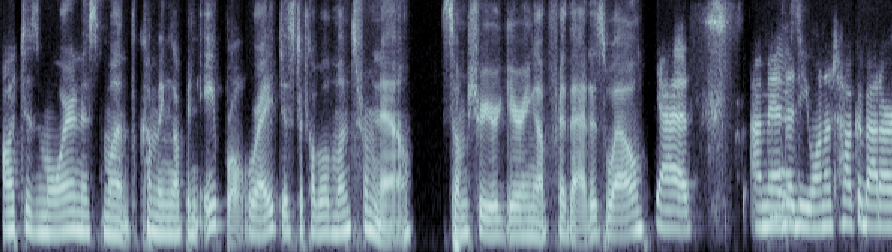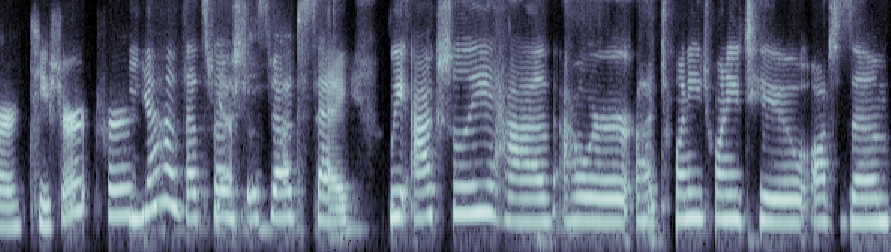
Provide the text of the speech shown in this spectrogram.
autism awareness month coming up in april right? Just a couple of months from now so I'm sure you're gearing up for that as well. Yes. Amanda, yes. do you want to talk about our t shirt for? Yeah, that's what yes. I was just about to say. We actually have our uh, 2022 Autism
